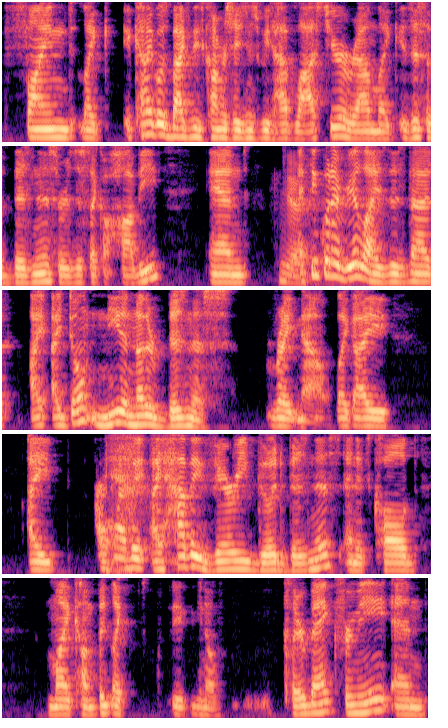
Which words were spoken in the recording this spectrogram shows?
find like it kind of goes back to these conversations we'd have last year around like is this a business or is this like a hobby and yeah. i think what i realized is that i i don't need another business right now like i i i have a i have a very good business and it's called my company like you know ClearBank for me, and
